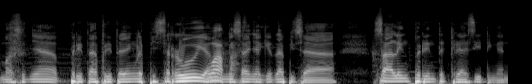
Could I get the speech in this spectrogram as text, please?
maksudnya berita-berita yang lebih seru yang Wah, misalnya pasti. kita bisa saling berintegrasi dengan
